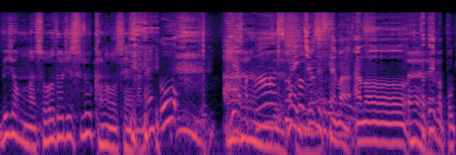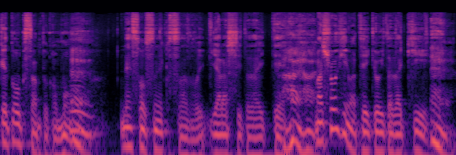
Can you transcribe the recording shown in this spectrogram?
ビジョンが総取りする可能性がね、あるんです。まあ一応ですね、まあ、あのーえー、例えばポケットオークさんとかも、えーね、ソースネクストなどやらせていただいて、はいはい、まあ商品は提供いただき、ええ、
